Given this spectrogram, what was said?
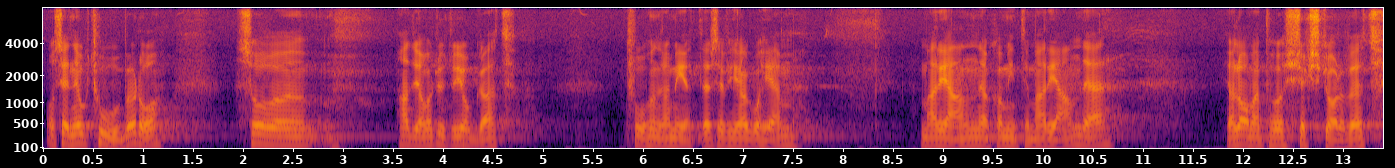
Och sen i oktober då så eh, hade jag varit ute och joggat 200 meter, så fick jag gå hem. Marianne, jag kom in till Marianne där. Jag la mig på köksgolvet,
